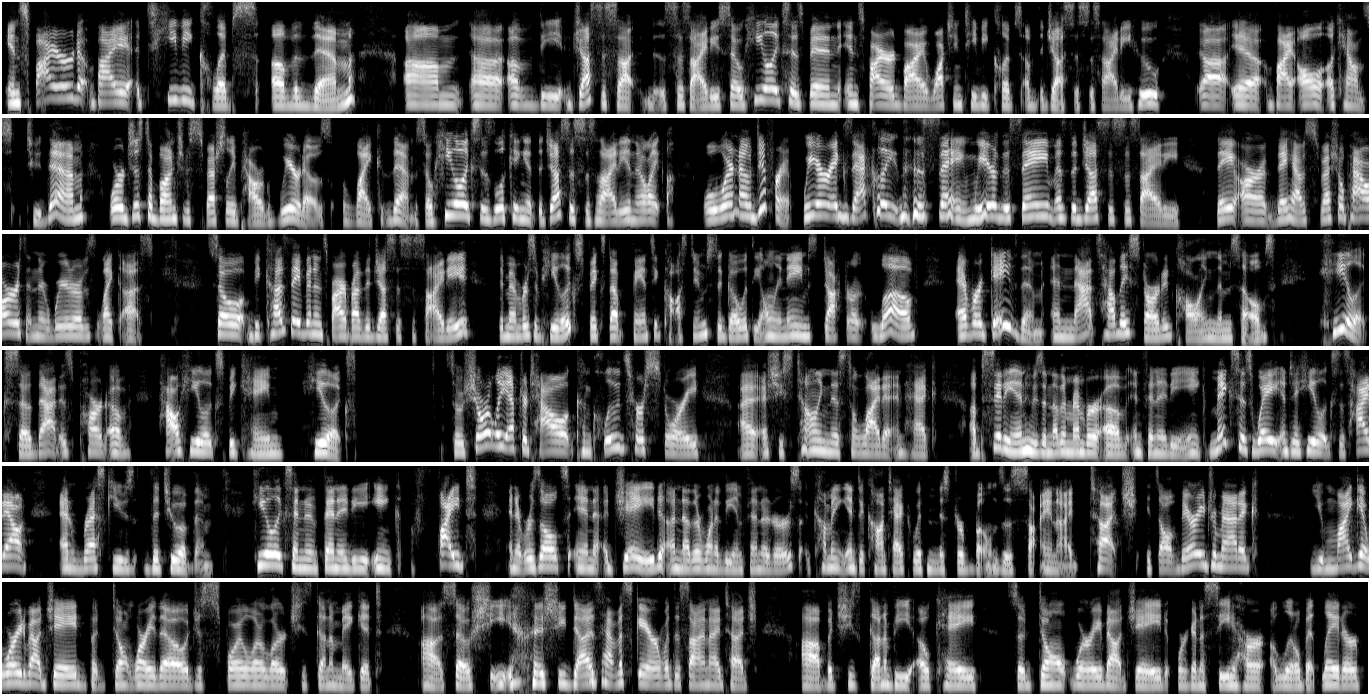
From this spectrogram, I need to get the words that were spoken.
inspired by TV clips of them. Um, uh, of the Justice Society. So Helix has been inspired by watching TV clips of the Justice Society, who, uh, uh, by all accounts to them, were just a bunch of specially powered weirdos like them. So Helix is looking at the Justice Society and they're like, well, we're no different. We are exactly the same. We are the same as the Justice Society. They are, they have special powers and they're weirdos like us. So, because they've been inspired by the Justice Society, the members of Helix fixed up fancy costumes to go with the only names Dr. Love ever gave them. And that's how they started calling themselves Helix. So, that is part of how Helix became Helix. So shortly after Tao concludes her story, uh, as she's telling this to Lyta and Heck, Obsidian, who's another member of Infinity Inc., makes his way into Helix's hideout and rescues the two of them. Helix and Infinity Inc. fight, and it results in Jade, another one of the Infinitors, coming into contact with Mr. Bones' cyanide touch. It's all very dramatic. You might get worried about Jade, but don't worry though. Just spoiler alert, she's gonna make it. Uh, so she she does have a scare with the cyanide touch, uh, but she's gonna be okay. So don't worry about Jade. We're gonna see her a little bit later.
